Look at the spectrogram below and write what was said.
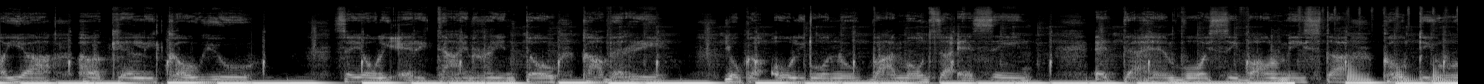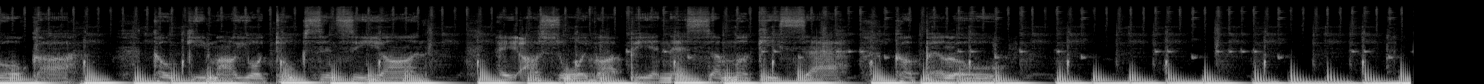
Maja hakeli kouju. Se oli erittäin rinto kaveri, joka oli tuonut vaimonsa esiin, että hän voisi valmistaa kotiruokaa koukkimajoituksen sijaan. He asuivat pienessä mökissä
